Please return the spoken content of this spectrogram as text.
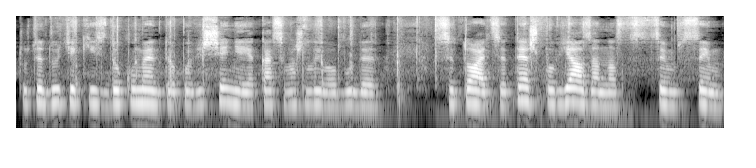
Тут йдуть якісь документи, оповіщення, якась важлива буде ситуація, теж пов'язана з цим всім.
